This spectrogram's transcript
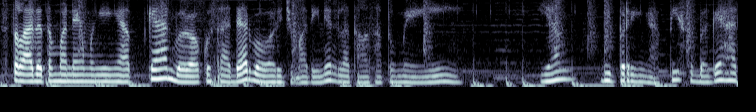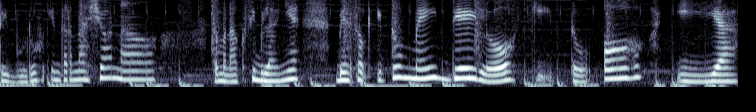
setelah ada teman yang mengingatkan baru aku sadar bahwa hari Jumat ini adalah tanggal 1 Mei yang diperingati sebagai hari buruh internasional. Temen aku sih bilangnya besok itu May Day loh gitu. Oh iya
